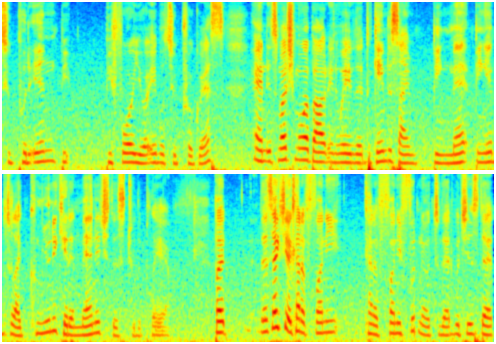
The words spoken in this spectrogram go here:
to put in be, before you are able to progress, and it's much more about in a way that the game design being ma- being able to like communicate and manage this to the player. But there's actually a kind of funny kind of funny footnote to that, which is that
